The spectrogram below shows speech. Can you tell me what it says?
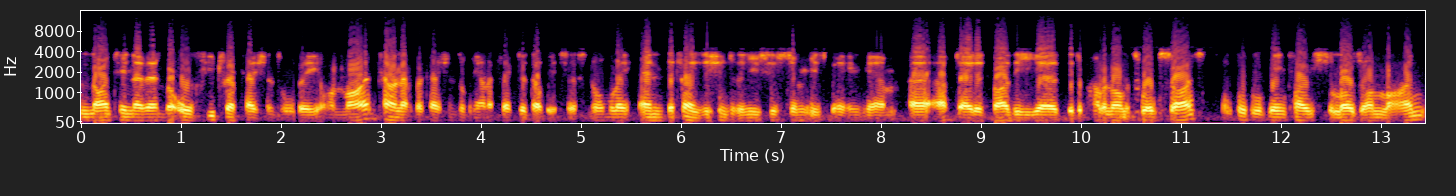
19 November, all future applications will be online. Current applications will be unaffected; they'll be assessed normally, and the transition to the new system is being um, uh, updated by the uh, the department on its website, and people will be encouraged to lodge online.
